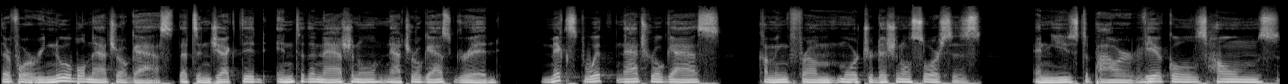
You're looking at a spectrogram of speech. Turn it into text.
Therefore, renewable natural gas that's injected into the national natural gas grid, mixed with natural gas coming from more traditional sources and used to power vehicles, homes,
